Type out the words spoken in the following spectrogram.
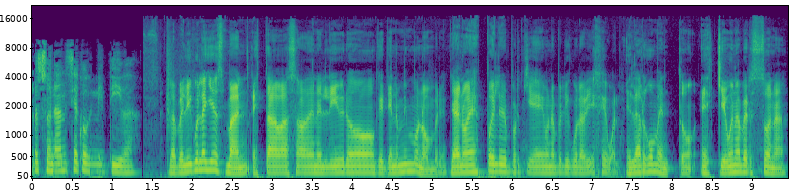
Resonancia cognitiva. La película Yes Man está basada en el libro que tiene el mismo nombre. Ya no es spoiler porque es una película vieja igual. El argumento es que una persona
